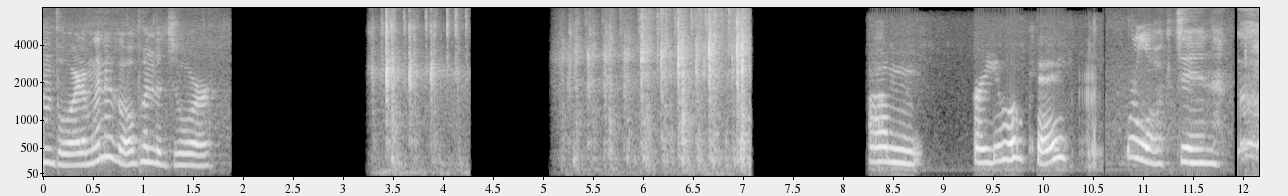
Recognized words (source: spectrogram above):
I'm bored. I'm gonna go open the door. Um, are you okay? We're locked in.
